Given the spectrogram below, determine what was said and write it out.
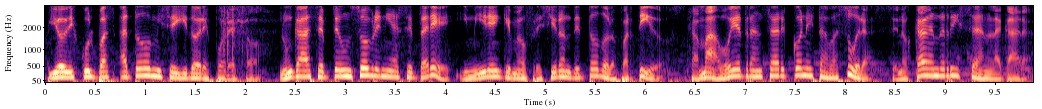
Pido disculpas a todos mis seguidores por eso. Nunca acepté un sobre ni aceptaré, y miren que me ofrecieron de todos los partidos. Jamás voy a transar con estas basuras, se nos cagan de risa en la cara.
